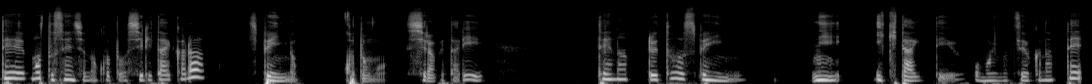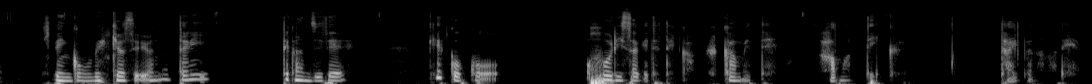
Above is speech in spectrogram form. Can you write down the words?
で、もっと選手のことを知りたいから、スペインのことも調べたり、ってなると、スペインに行きたいっていう思いも強くなって、スペイン語も勉強するようになったり、って感じで、結構こう、掘り下げててか、深めて、ハマっていくタイプなので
